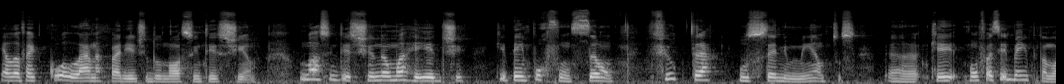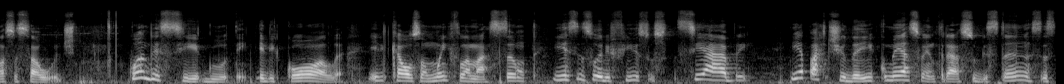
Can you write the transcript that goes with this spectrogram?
ela vai colar na parede do nosso intestino. O nosso intestino é uma rede que tem por função filtrar os alimentos uh, que vão fazer bem para a nossa saúde. Quando esse glúten ele cola, ele causa uma inflamação e esses orifícios se abrem. E a partir daí começam a entrar substâncias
